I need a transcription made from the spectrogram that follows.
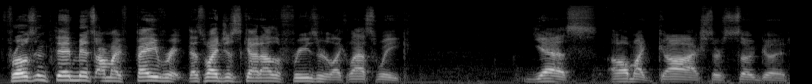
Frozen Thin Mints are my favorite. That's why I just got out of the freezer like last week. Yes. Oh my gosh, they're so good.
